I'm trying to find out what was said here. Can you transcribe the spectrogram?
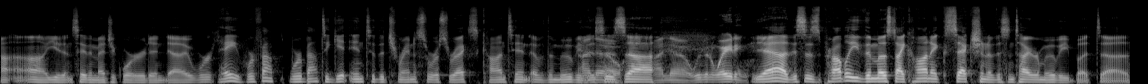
uh, uh, you didn't say the magic word, and uh, we're hey, we're about we're about to get into the Tyrannosaurus Rex content of the movie. I This know. is uh, I know. We've been waiting. yeah, this is probably the most iconic section of this entire movie. But uh,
